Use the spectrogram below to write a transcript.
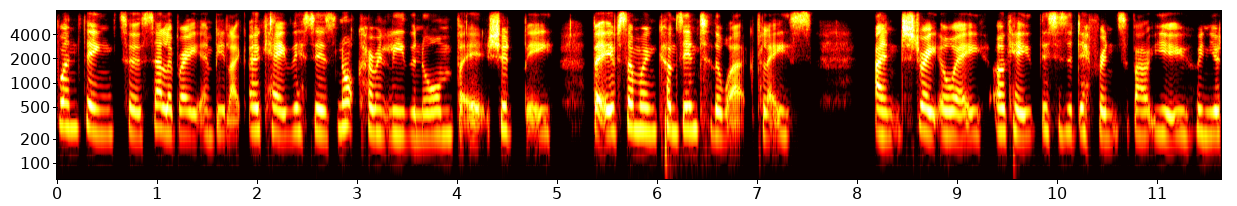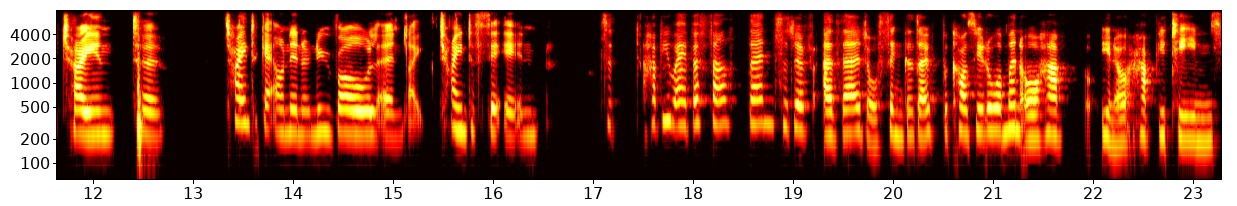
one thing to celebrate and be like, okay, this is not currently the norm, but it should be. But if someone comes into the workplace and straight away, okay, this is a difference about you when you're trying to trying to get on in a new role and like trying to fit in. So have you ever felt then sort of othered or singled out because you're a woman or have you know have your teams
